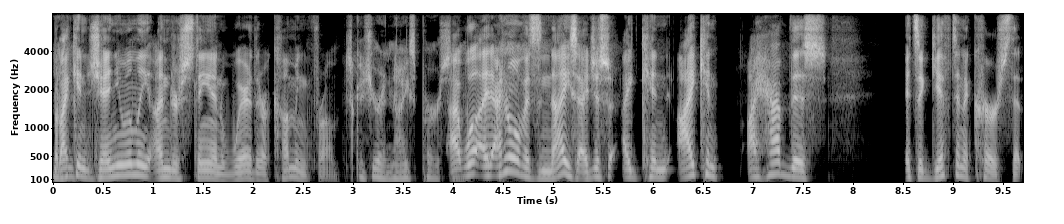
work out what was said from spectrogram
but I Mhm. can genuinely understand where they're coming from. It's because you're a nice person. I, well, I, I don't know if it's nice. I just I can I can I have this. It's a gift and a curse that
